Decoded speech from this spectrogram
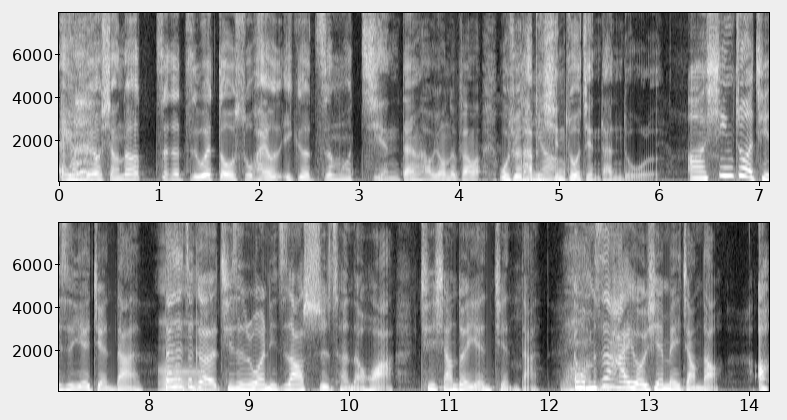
哎，没有想到这个紫微斗数还有一个这么简单好用的方法，我觉得它比星座简单多了。哦，星座其实也简单，但是这个其实如果你知道时辰的话，其实相对也很简单。我们这还有一些没讲到。哦，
